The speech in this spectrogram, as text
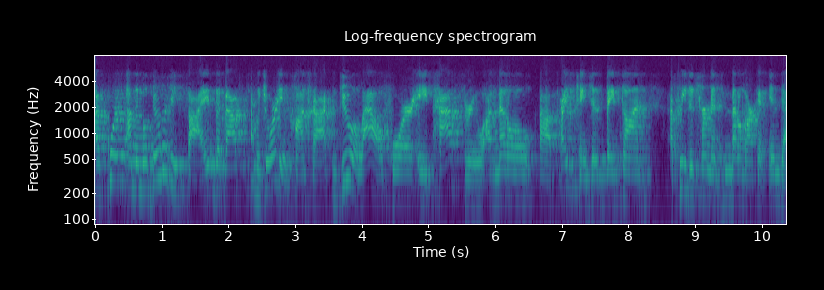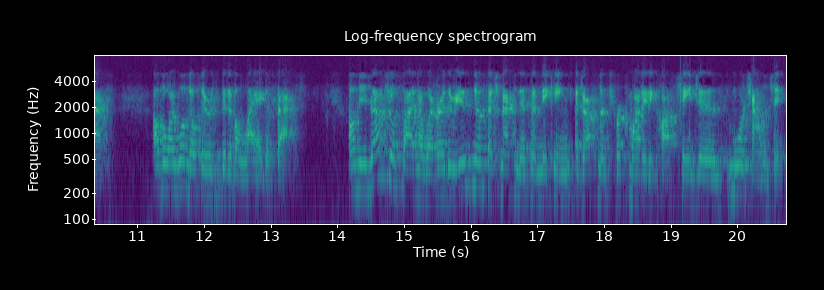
Of course, on the mobility side, the vast majority of contracts do allow for a pass-through on metal uh, price changes based on a predetermined metal market index. Although I will note there is a bit of a lag effect. On the industrial side, however, there is no such mechanism making adjustments for commodity cost changes more challenging.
